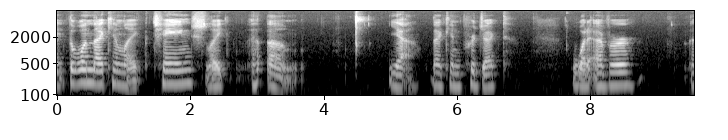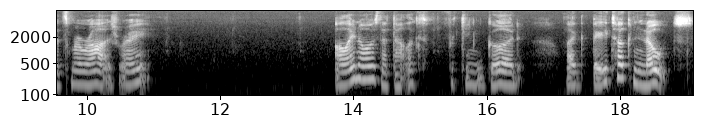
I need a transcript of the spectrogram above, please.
Like the one that can like change like um yeah, that can project whatever that's Mirage, right? All I know is that that looks freaking good. Like they took notes.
